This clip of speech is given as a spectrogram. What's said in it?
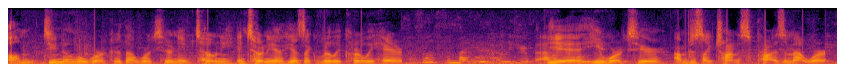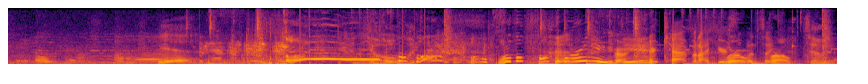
Um, do you know a worker that works here named Tony? Antonio. He has like really curly hair. I saw somebody with curly hair, but I Yeah, he works here. I'm just like trying to surprise him at work. Okay. Uh, Yeah. Yo, Where the fuck were you, bro, dude? you're capping. I hear Where- someone say, bro. Tony.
